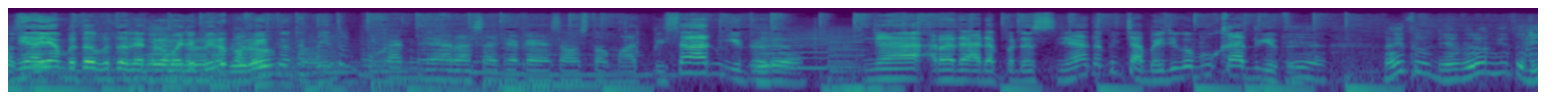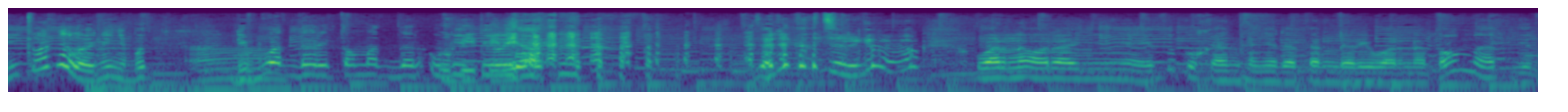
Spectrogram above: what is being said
mie ayam betul betul yang Iya, gerobaknya biru gerobaknya pakai biru. itu tapi itu bukan nggak rasanya kayak saus tomat pisan gitu Iya, nggak rada ada pedesnya tapi cabai juga bukan gitu iya. Nah itu dia bilang gitu di iklannya loh ini nyebut Oh. dibuat dari tomat dan Ubi ubi, pilihan. Jadi gue curiga memang warna oranyenya itu bukan hanya datang dari warna tomat gitu,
